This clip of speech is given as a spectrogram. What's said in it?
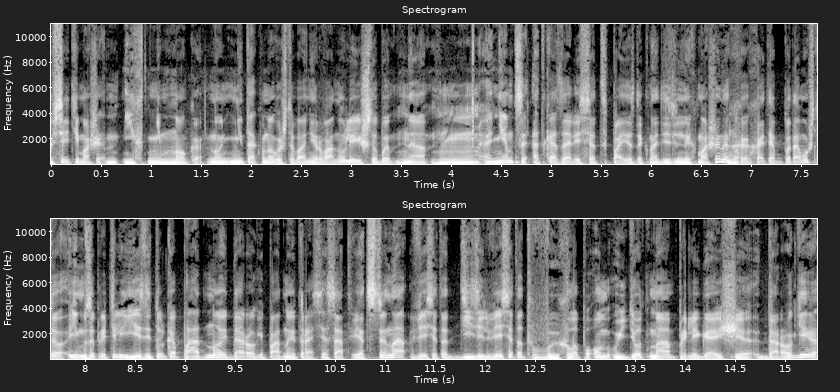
все эти машины, их немного. Ну, не так много, чтобы они рванули, и чтобы немцы отказались от поездок на дизельных машинах, Но... хотя бы потому, что им запретили ездить только по одной дороге, по одной трассе. Соответственно, весь этот дизель, весь этот выхлоп, он уйдет на прилегающие дороги.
